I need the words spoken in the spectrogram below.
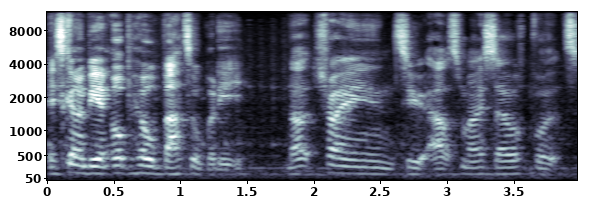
It's gonna be an uphill battle, buddy. Not trying to out myself, but...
